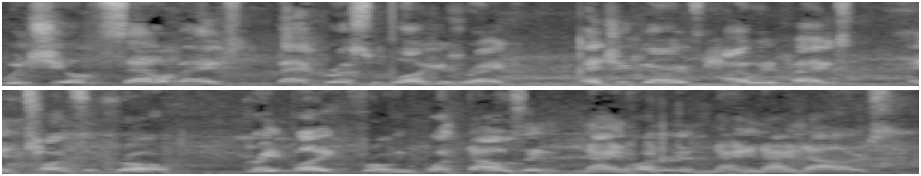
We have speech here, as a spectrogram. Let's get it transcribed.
windshield, saddlebags, backrest with luggage rack, engine guards, highway pegs, and tons of chrome. Great bike for only $1,999.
